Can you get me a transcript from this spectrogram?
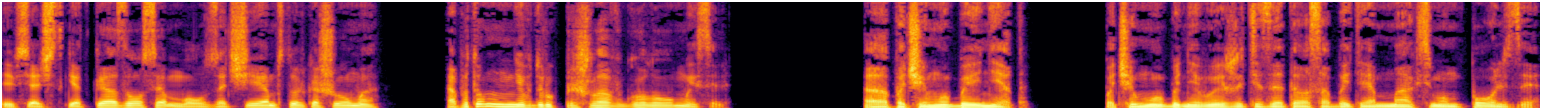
и всячески отказывался, мол, зачем столько шума? А потом мне вдруг пришла в голову мысль. А почему бы и нет? Почему бы не выжать из этого события максимум пользы?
